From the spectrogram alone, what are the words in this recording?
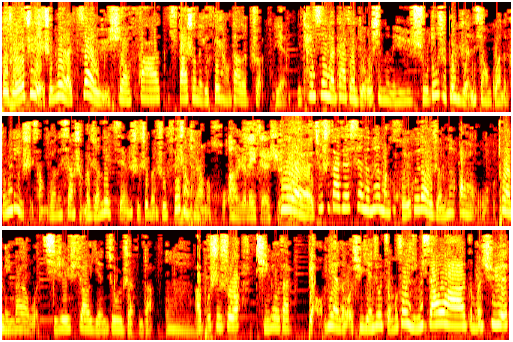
我觉得这也是未来教育需要发发生的一个非常大的转变。你看现在大家流行的那些书，都是跟人相关的，跟历史相关的，像什么《人类简史》这本书非常非常的火啊，《人类简史》。对，就是大家现在慢慢回归到人了啊！我突然明白了，我其实需要研究人的，嗯，而不是说停留在表面的，我去研究。怎么做营销啊？怎么去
